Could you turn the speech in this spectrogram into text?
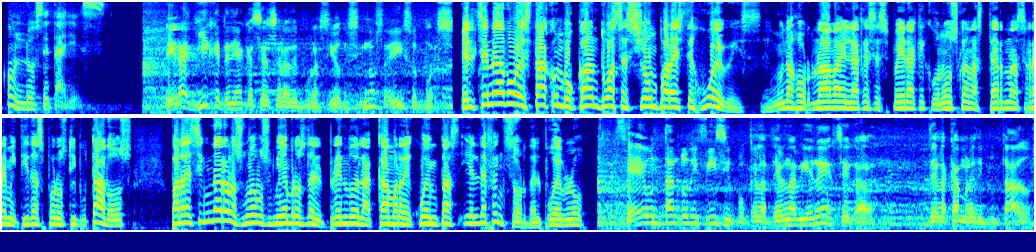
con los detalles. Era allí que tenía que hacerse la depuración y no se hizo, pues. El Senado está convocando a sesión para este jueves, en una jornada en la que se espera que conozcan las ternas remitidas por los diputados para designar a los nuevos miembros del Pleno de la Cámara de Cuentas y el Defensor del Pueblo. Es un tanto difícil porque la terna viene de la Cámara de Diputados.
